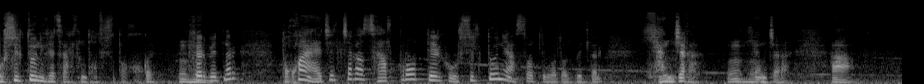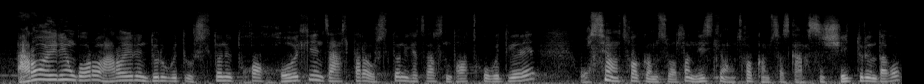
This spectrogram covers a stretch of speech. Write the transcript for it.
өрсөлдөөний хязгаарлалтанд тооцогддог байгаа байхгүй. Тэгэхээр бид нар тухайн ажиллаж байгаа салбарууд дээрх өрсөлдөөний асуудлыг бол бид нар хянаж байгаа. Хянаж байгаа. Аа 12-ын 3, 12-ын 4 гэдэг өрсөлдөөний тухай хуулийн заалтаараа өрсөлдөөний хязгаарсан тооцохгүй гэдгээрээ улсын онцгой комисс болон нийслэлийн онцгой комиссаас гаргасан шийдвэрийн дагуу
